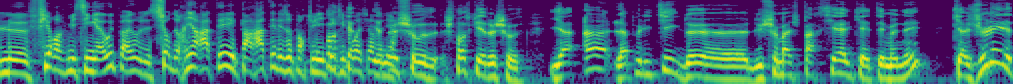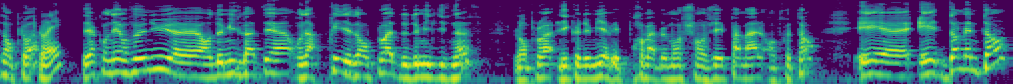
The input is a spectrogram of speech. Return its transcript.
le fear of missing out, par exemple, sûr de rien rater et pas rater les opportunités qui pourraient survenir. Il y a deux choses. Je pense qu'il y a deux choses. Il y a un, la politique de du chômage partiel qui a été mené, qui a gelé les emplois. C'est-à-dire qu'on est revenu euh, en 2021, on a repris les emplois de 2019 l'emploi, l'économie avait probablement changé pas mal entre temps. Et, euh, dans le même temps,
